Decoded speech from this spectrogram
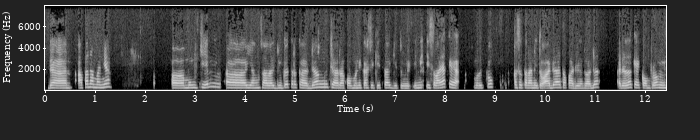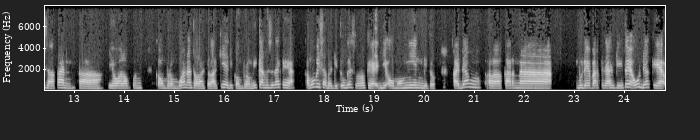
Dan apa namanya uh, mungkin uh, yang salah juga terkadang cara komunikasi kita gitu. Ini istilahnya kayak menurutku kesetaraan itu ada atau keadilan itu ada adalah kayak kompromi. Misalkan uh, ya walaupun kaum perempuan atau laki-laki ya dikompromikan. Maksudnya kayak kamu bisa bagi tugas loh kayak diomongin gitu. Kadang uh, karena budaya patriarki itu ya udah kayak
